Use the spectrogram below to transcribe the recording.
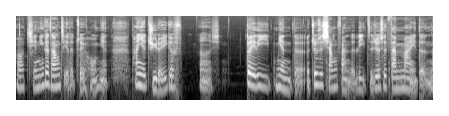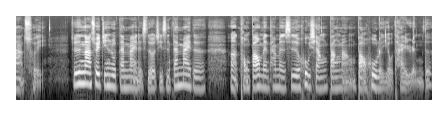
呃前一个章节的最后面，他也举了一个嗯对立面的，就是相反的例子，就是丹麦的纳粹，就是纳粹进入丹麦的时候，其实丹麦的。嗯，同胞们他们是互相帮忙保护了犹太人的，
